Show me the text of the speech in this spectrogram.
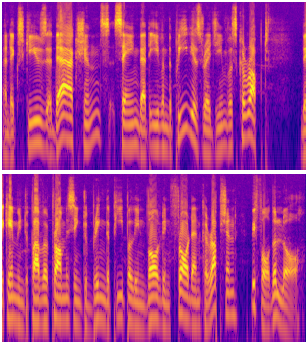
and excuse their actions, saying that even the previous regime was corrupt. They came into power promising to bring the people involved in fraud and corruption before the law.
